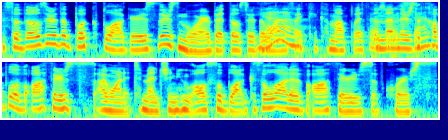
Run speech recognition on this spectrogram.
So those are the book bloggers. There's more, but those are the ones I could come up with. Those and then there's a couple of authors I wanted to mention who also blog because a lot of authors, of course,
